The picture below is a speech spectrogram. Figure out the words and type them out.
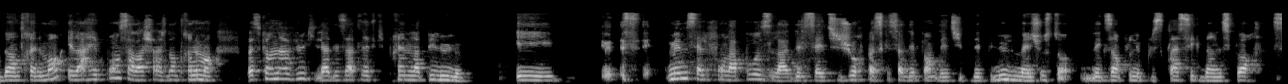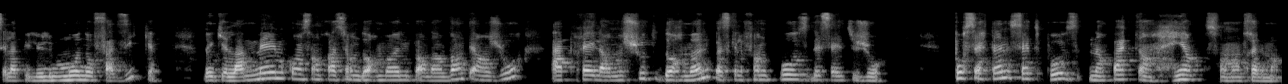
d'entraînement et la réponse à la charge d'entraînement. Parce qu'on a vu qu'il y a des athlètes qui prennent la pilule et même si elles font la pause là de 7 jours parce que ça dépend des types de pilules, mais juste l'exemple le plus classique dans le sport, c'est la pilule monophasique. Donc, il y a la même concentration d'hormones pendant 21 jours. Après, il a une chute d'hormones parce qu'elle fait une pause de 7 jours. Pour certaines, cette pause n'impacte en rien son entraînement.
